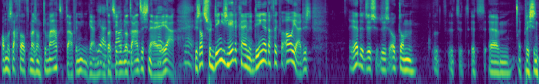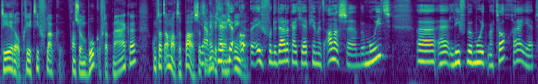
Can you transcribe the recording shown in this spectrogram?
Anders lag er altijd maar zo'n tomaat op tafel. En Ja, niemand dat had zin om dat aan te snijden. Nee, ja. nee. Dus dat soort dingetjes, hele kleine dingen, dacht ik van, oh ja, dus, ja, dus, dus ook dan het, het, het, het, ehm, het presenteren op creatief vlak van zo'n boek of dat maken, komt dat allemaal te pas. Dat ja, zijn hele kleine je, dingen. oh, even voor de duidelijkheid, je hebt je met alles eh, bemoeid. Eh, lief bemoeid, maar toch. Hè, je, hebt,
